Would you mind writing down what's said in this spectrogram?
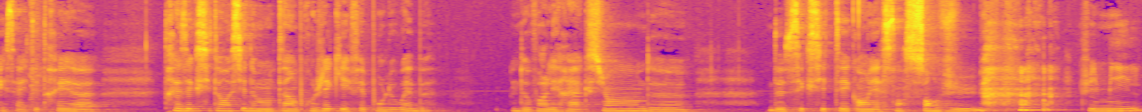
et ça a été très, euh, très excitant aussi de monter un projet qui est fait pour le web, de voir les réactions, de s'exciter quand il y a 500 vues, puis 1000,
